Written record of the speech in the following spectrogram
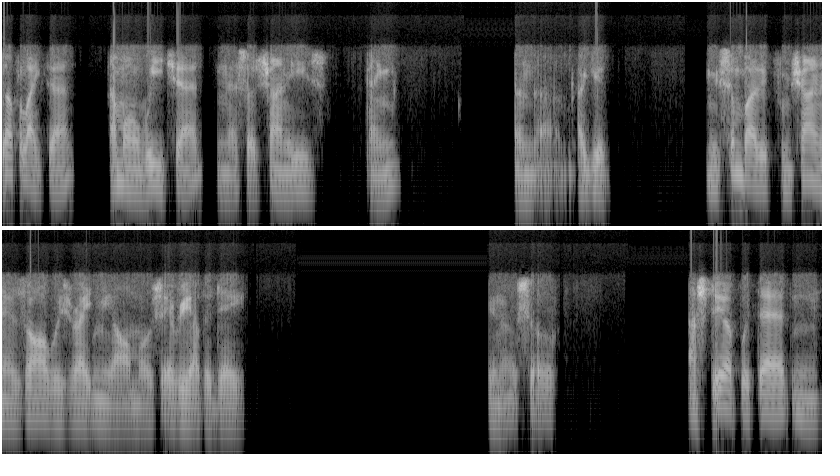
stuff like that. I'm on WeChat, and that's a Chinese thing, and um, I get I mean, somebody from China is always writing me almost every other day. You know, so I stay up with that and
